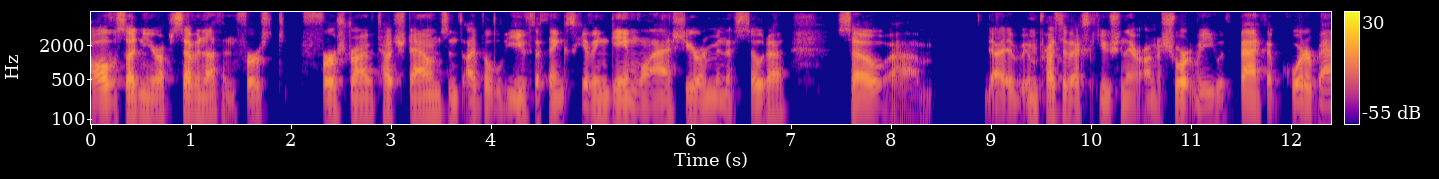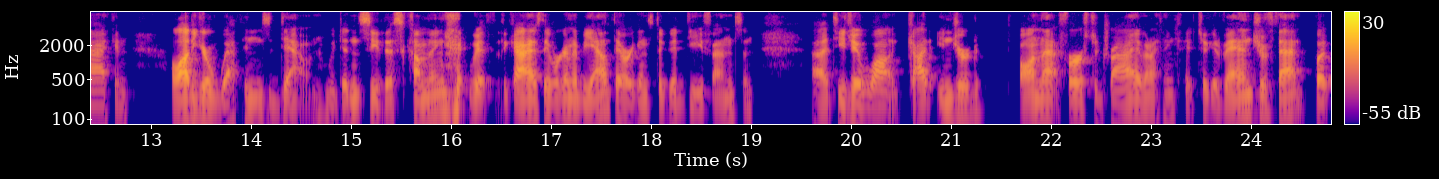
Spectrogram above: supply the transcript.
all of a sudden you're up 7 nothing. First first drive touchdown since I believe the Thanksgiving game last year in Minnesota. So um, uh, impressive execution there on a short week with backup quarterback and a lot of your weapons down. We didn't see this coming with the guys they were going to be out there against a good defense. And uh, TJ Watt got injured on that first drive, and I think they took advantage of that, but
